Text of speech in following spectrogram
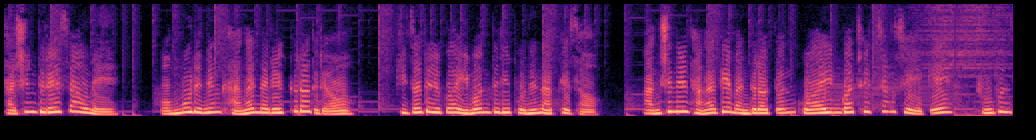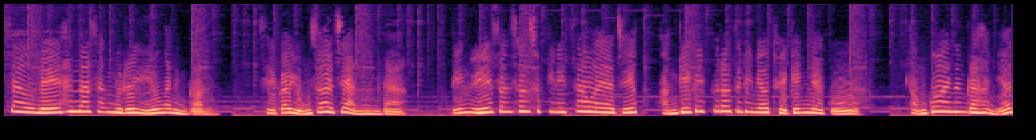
자신들의 싸움에 멋모르는 강한 나를 끌어들여 기자들과 임원들이 보는 앞에서 망신을 당하게 만들었던 고아인과 최창수에게 두 분 싸움에 한나상무를 이용하는 건 제가 용서하지 않는다. 링 위에선 선수끼리 싸워야지 관객을 끌어들이며 되겠냐고 경고하는가 하면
